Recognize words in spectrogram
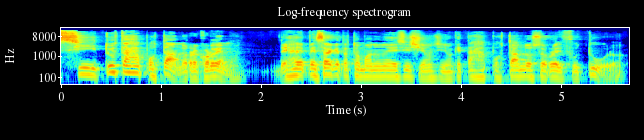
Si tú estás apostando, recordemos, deja de pensar que estás tomando una decisión, sino que estás apostando sobre el futuro.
